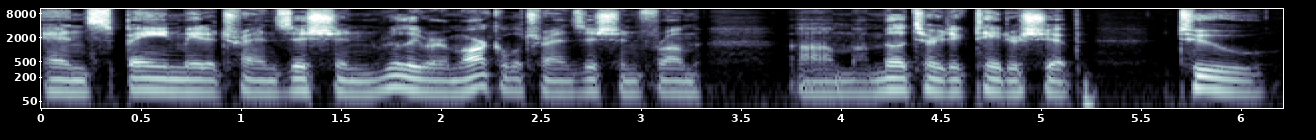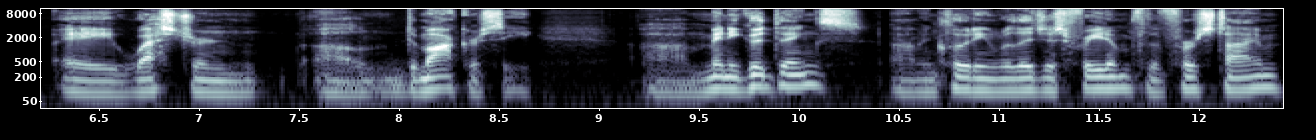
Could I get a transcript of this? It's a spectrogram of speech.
and Spain made a transition, really remarkable transition from um, a military dictatorship to a Western uh, democracy. Uh, many good things, um, including religious freedom for the first time.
